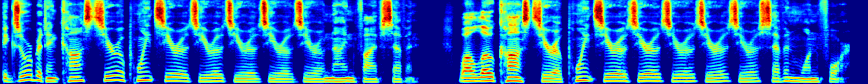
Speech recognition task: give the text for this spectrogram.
exorbitant cost 0.0000957, while low cost 0.0000714.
